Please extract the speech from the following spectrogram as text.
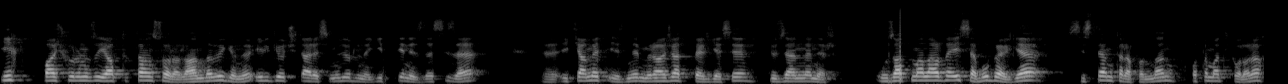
İlk başvurunuzu yaptıktan sonra randevu günü İl Göç İdaresi Müdürlüğü'ne gittiğinizde size e, ikamet izni müracaat belgesi düzenlenir. Uzatmalarda ise bu belge sistem tarafından otomatik olarak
